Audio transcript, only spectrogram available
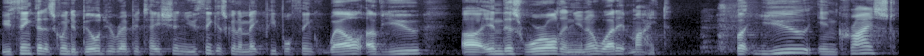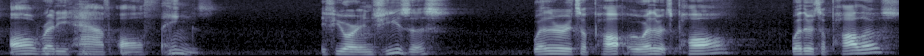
you think that it's going to build your reputation, you think it's going to make people think well of you uh, in this world, and you know what? It might. But you in Christ already have all things. If you are in Jesus, whether it's, whether it's Paul, whether it's Apollos,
